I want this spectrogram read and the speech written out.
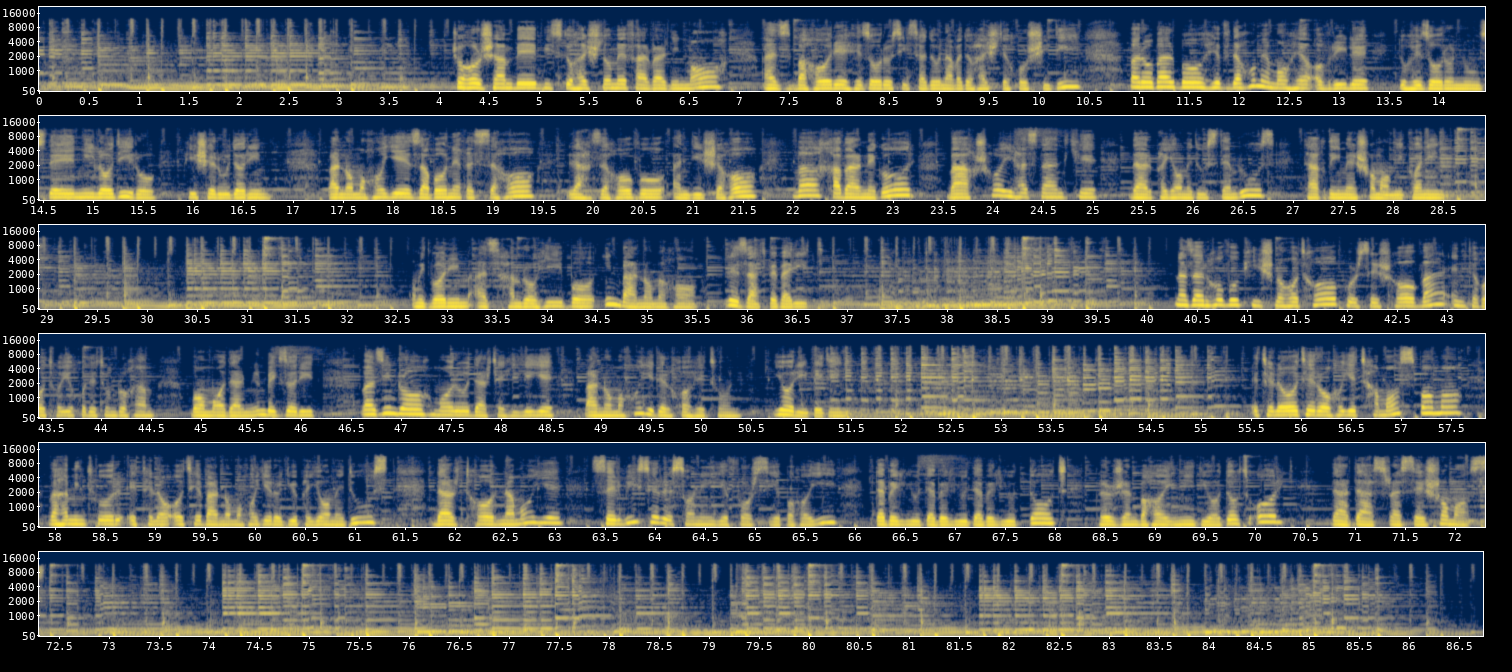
چهارشنبه 28 فروردین ماه از بهار 1398 خورشیدی برابر با 17 ماه آوریل 2019 میلادی رو پیش رو داریم برنامه های زبان قصه ها لحظه ها و اندیشه ها و خبرنگار بخش هایی هستند که در پیام دوست امروز تقدیم شما می کنیم. امیدواریم از همراهی با این برنامه ها لذت ببرید. نظرها و پیشنهادها، پرسشها و انتقادهای خودتون رو هم با ما در میون بگذارید و از این راه ما رو در تهیه برنامه های دلخواهتون یاری بدین. اطلاعات راه های تماس با ما و همینطور اطلاعات برنامه های رادیو پیام دوست در تارنمای سرویس رسانه فارسی بهایی www.persianbahaimedia.org در دسترس شماست.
